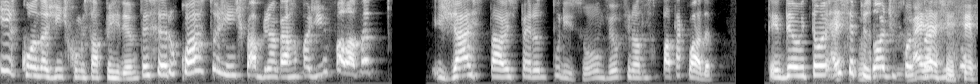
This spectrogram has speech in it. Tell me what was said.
e quando a gente começar a perder no terceiro quarto, a gente vai abrir uma garrafadinha e falar, "Vai, já estava esperando por isso, vamos ver o final dessa pataquada. Entendeu? Então esse episódio foi Mas pra assim, você,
